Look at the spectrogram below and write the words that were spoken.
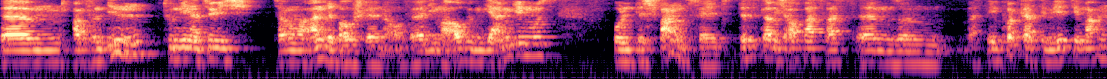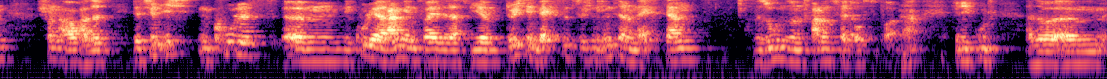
Ähm, aber von innen tun die natürlich, sagen wir mal, andere Baustellen auf, ja, die man auch irgendwie angehen muss. Und das Spannungsfeld, das ist, glaube ich, auch was, was ähm, so ein, was den Podcast, den wir jetzt hier machen, schon auch, also das finde ich ein cooles, ähm, eine coole Herangehensweise, dass wir durch den Wechsel zwischen intern und extern versuchen, so ein Spannungsfeld aufzubauen. Ja? Finde ich gut. Also ähm,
